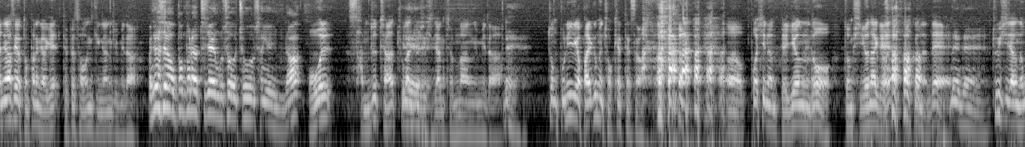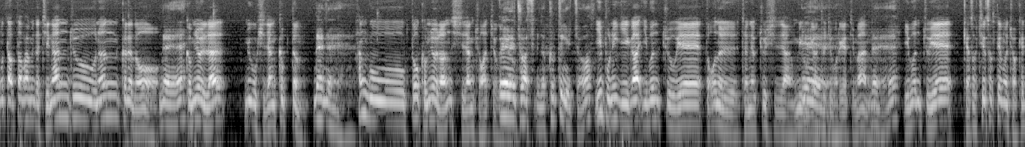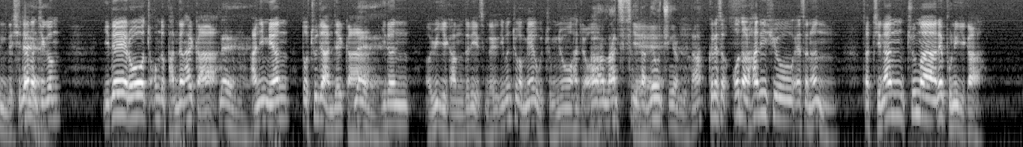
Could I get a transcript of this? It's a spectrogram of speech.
안녕하세요. 돈 파는 가게 대표 사원 김강주입니다. 안녕하세요. 뻔뻔한 투자연구소 조성현입니다. 5월 3주차 주간 네. 주식시장 전망입니다. 네. 좀 분위기가 밝으면 좋겠어서 어, 보시는 배경도 좀 시원하게 바꿨는데 네네. 주식시장 너무 답답합니다. 지난주는 그래도 네. 금요일 날 미국 시장 급등, 네네. 한국도 금요일 날은 시장 좋았죠. 그죠? 네, 좋았습니다. 급등했죠. 이 분위기가 이번 주에 또 오늘 저녁 주시장 미국이 예. 어떨지 모르겠지만 네. 이번 주에 계속 지속되면 좋겠는데 시장은 네. 지금 이대로 조금 더 반등할까 네. 아니면 또 주저앉을까 네. 이런 어, 위기감들이 있습니다. 이번 주가 매우 중요하죠. 아, 맞습니다. 예. 매우 중요합니다. 그래서 오늘 하디슈에서는 자, 지난 주말의 분위기가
